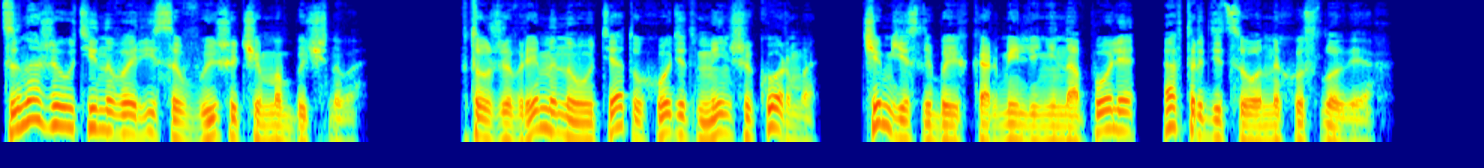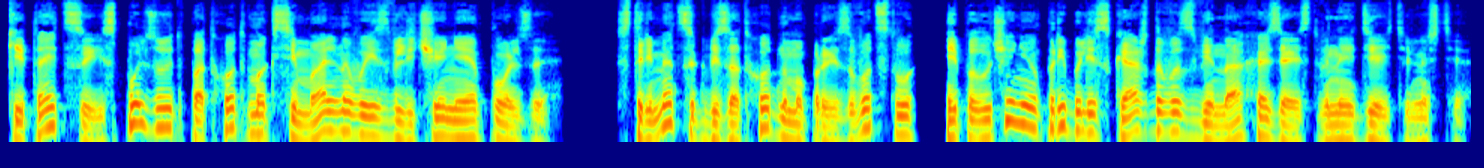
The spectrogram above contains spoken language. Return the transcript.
Цена же утиного риса выше, чем обычного. В то же время на утят уходит меньше корма, чем если бы их кормили не на поле, а в традиционных условиях. Китайцы используют подход максимального извлечения пользы, стремятся к безотходному производству и получению прибыли с каждого звена хозяйственной деятельности.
